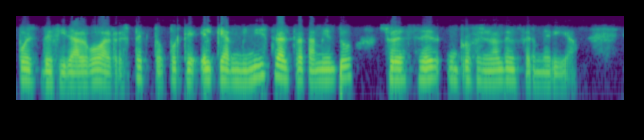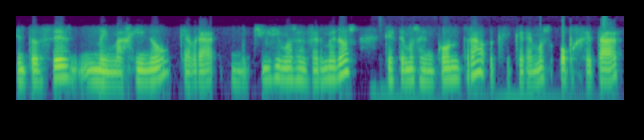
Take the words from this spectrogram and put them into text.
pues decir algo al respecto, porque el que administra el tratamiento suele ser un profesional de enfermería. Entonces, me imagino que habrá muchísimos enfermeros que estemos en contra que queremos objetar,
